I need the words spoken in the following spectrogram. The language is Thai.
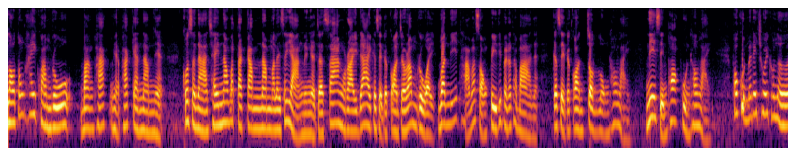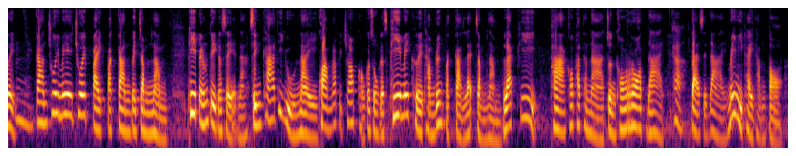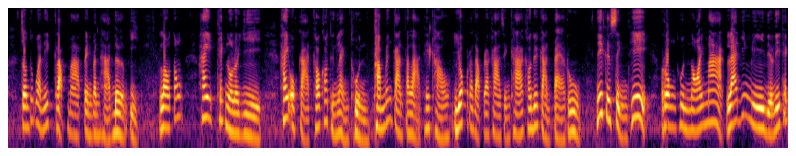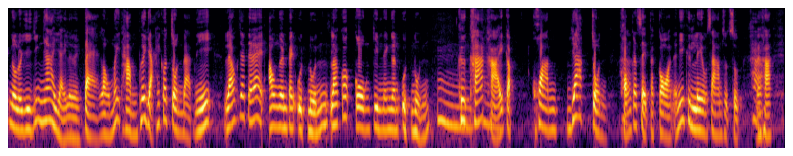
เราต้องให้ความรู้บางพักเนี่ยพักแกนนำเนี่ยโฆษณาใช้นวัตกรรมนำอะไรสักอย่างหนึ่งอะจะสร้างรายได้เกษตรกรจะร่ำรวย วันนี้ถามว่า 2 ปีที่เป็นรัฐบาลเนี่ยเกษตรกรจนลงเท่าไหร่หนี้สินพอกพูนเท่าไหร่ เพราะคุณไม่ได้ช่วยเขาเลยอืมการช่วยไม่ได้ช่วยไปประกันไปจำนำพี่เป็นรัฐมนตรีเกษตรนะสินค้าที่อยู่ในความรับผิดชอบของกระทรวงเกษตรพี่ไม่เคยทำเรื่องประกันและจำนำและพี่ พาเขาพัฒนาจนเขารอดได้ค่ะแต่เสียดายไม่มีใครทำต่อ จนทุกวันนี้กลับมาเป็นปัญหาเดิมอีก เราต้องให้เทคโนโลยีให้โอกาสเขาเข้าถึงแหล่งทุนทำเรื่องการตลาดให้เขา ยกระดับราคาสินค้าเขาด้วยการแปรรูป นี่คือสิ่งที่ลงทุนน้อยมาก และยิ่งมีเดี๋ยวนี้เทคโนโลยียิ่งง่ายใหญ่เลย แต่เราไม่ทำเพื่ออยากให้เขาจนแบบนี้ แล้วจะจะได้เอาเงินไปอุดหนุน แล้วก็โกงกินในเงินอุดหนุนอืม คือค้าขายกับความยากจนของค่ะเกษตรกร อันนี้คือเลวซามสุดค่ะๆนะคะ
